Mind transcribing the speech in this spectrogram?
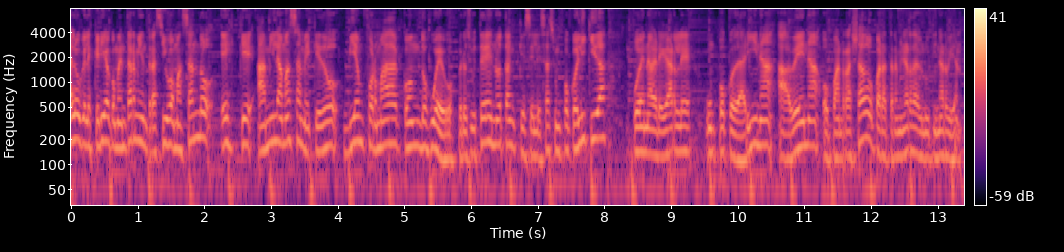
Algo que les quería comentar mientras sigo amasando es que a mí la masa me quedó bien formada con dos huevos, pero si ustedes notan que se les hace un poco líquida, pueden agregarle un poco de harina, avena o pan rallado para terminar de aglutinar bien.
